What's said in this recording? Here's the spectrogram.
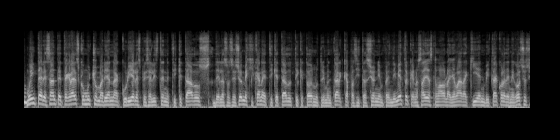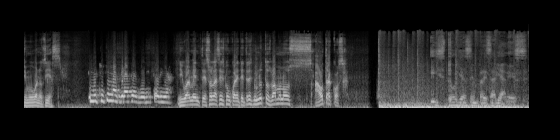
Muy interesante, te agradezco mucho Mariana Curiel, especialista en etiquetados de la Asociación Mexicana de Etiquetado, Etiquetado Nutrimental, Capacitación y Emprendimiento, que nos hayas tomado la llamada aquí en Bitácora de Negocios y muy buenos días. Muchísimas gracias, bonito día. Igualmente, son las 6 con 43 minutos, vámonos a otra cosa. Historias empresariales.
